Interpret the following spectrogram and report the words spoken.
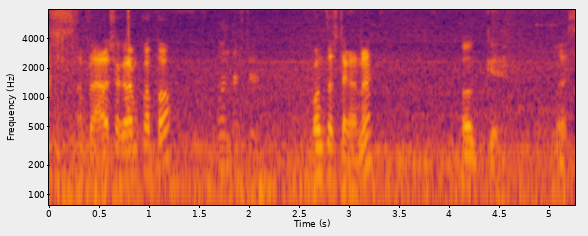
ব্যাস, আপনার আড়াইশো গ্রাম কত পঞ্চাশ টাকা পঞ্চাশ টাকা না ওকে ব্যাস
